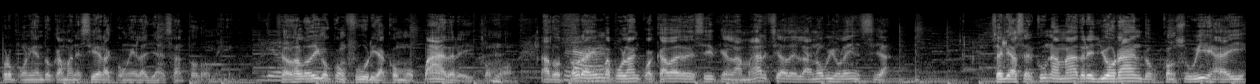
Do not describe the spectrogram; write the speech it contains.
proponiendo que amaneciera con él allá en Santo Domingo. Yo se lo digo con furia, como padre y como la doctora Emma Polanco acaba de decir que en la marcha de la no violencia se le acercó una madre llorando con su hija ahí,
